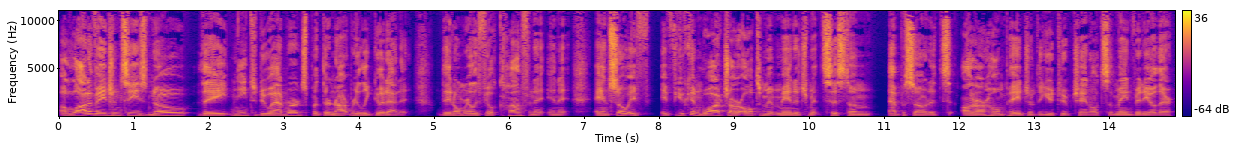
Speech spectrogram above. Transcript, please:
A lot of agencies know they need to do AdWords, but they're not really good at it. They don't really feel confident in it. And so if if you can watch our Ultimate Management System episode, it's on our homepage of the YouTube channel. It's the main video there.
